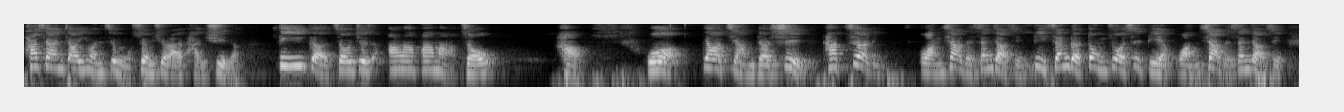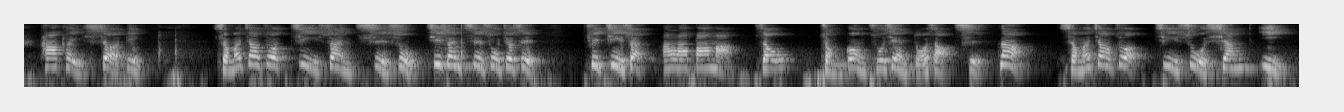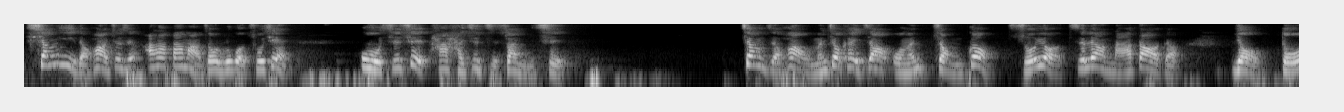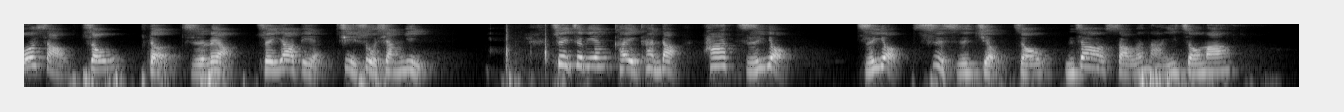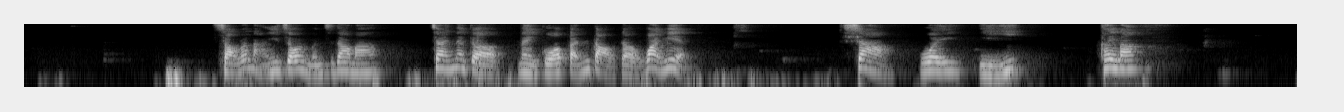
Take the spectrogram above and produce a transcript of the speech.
它是按照英文字母顺序来排序的。第一个州就是阿拉巴马州。好，我要讲的是它这里。往下的三角形，第三个动作是点往下的三角形，它可以设定什么叫做计算次数？计算次数就是去计算阿拉巴马州总共出现多少次。那什么叫做计数相异？相异的话就是阿拉巴马州如果出现五十次，它还是只算一次。这样子的话，我们就可以知道我们总共所有资料拿到的。有多少周的资料，所以要点计数相异。所以这边可以看到，它只有只有四十九周，你知道少了哪一周吗？少了哪一周？你们知道吗？在那个美国本岛的外面，夏威夷，可以吗？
